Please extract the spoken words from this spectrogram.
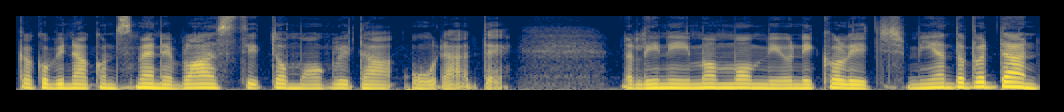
kako bi nakon smene vlasti to mogli da urade. Na liniji imamo Miju Nikolić. Mija, dobar dan.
